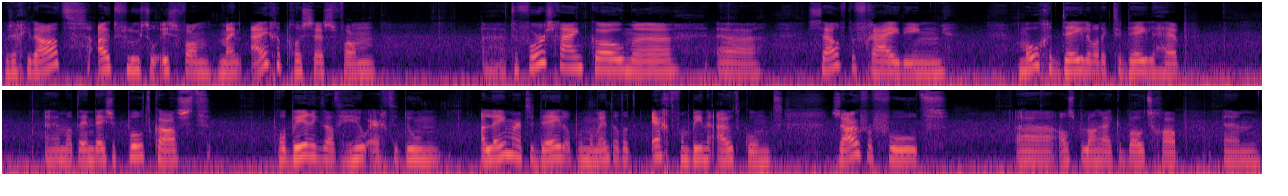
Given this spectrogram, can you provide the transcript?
hoe zeg je dat, uitvloeisel is van mijn eigen proces van uh, tevoorschijn komen, zelfbevrijding, mogen delen wat ik te delen heb. want in deze podcast probeer ik dat heel erg te doen. Alleen maar te delen op het moment dat het echt van binnenuit komt. Zuiver voelt als belangrijke boodschap. Um,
